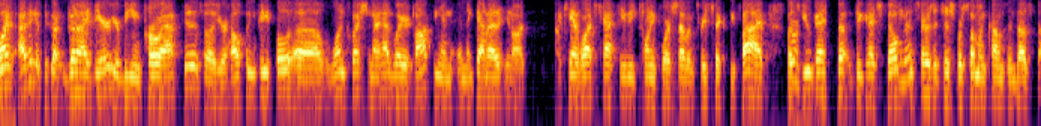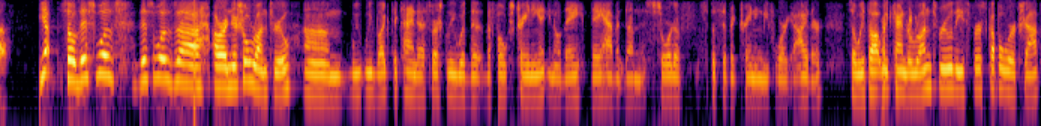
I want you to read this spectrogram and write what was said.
well, I think it's a good, good idea. You're being proactive. Uh, you're helping people. Uh, one question I had while you're talking, and, and again, I, you know, I, I can't watch Cat TV 24/7, 365. But sure. do you guys do you guys film this, or is it just where someone comes and does stuff? Yep. So this was this was uh, our initial run through. Um, we, we'd like to kind of, especially with the the folks training it, you know, they they haven't done this sort of specific training before either. So we thought we'd kind of run through these first couple workshops,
